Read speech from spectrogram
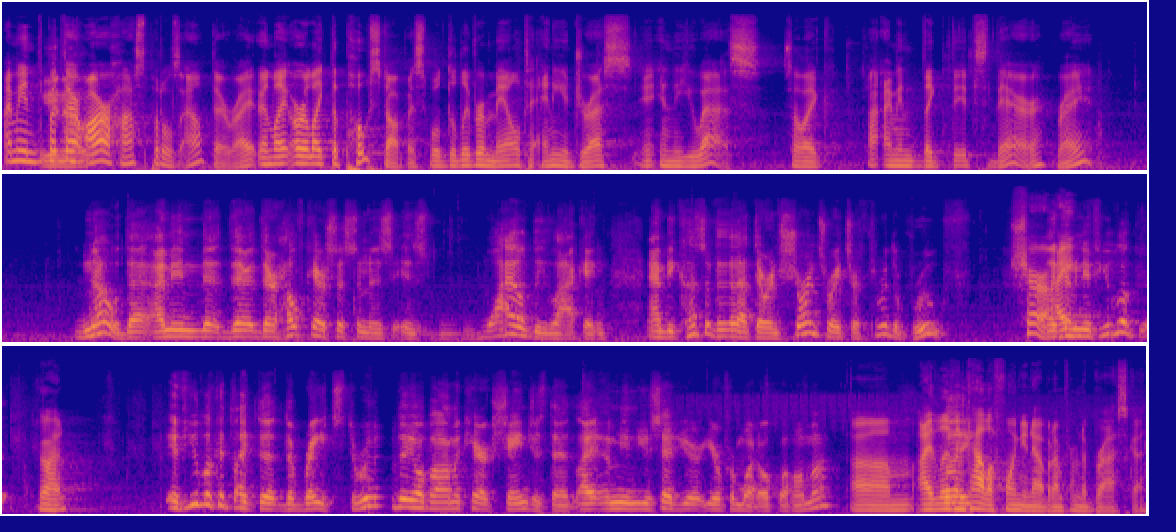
I mean, but there know? are hospitals out there, right? And like, or like the post office will deliver mail to any address in, the U.S. So like, I I mean, like it's there, right? No, that I mean the, their their healthcare system is is wildly lacking, and because of that, their insurance rates are through the roof. Sure. Like I, I, mean, if you look go ahead. if you look at like the the rates through the Obamacare exchanges, that I, I mean, you said you're you're from what Oklahoma, Um, I live in California now, but I'm from Nebraska,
